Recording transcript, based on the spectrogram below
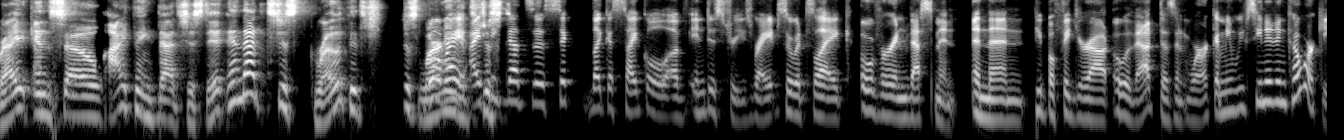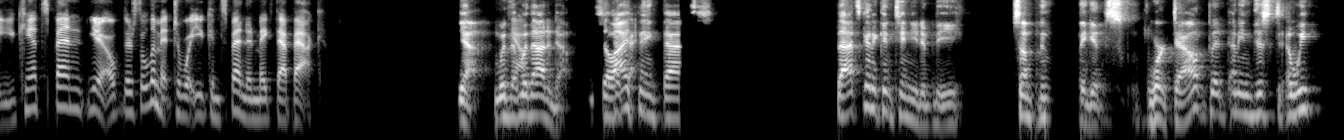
right? And so I think that's just it, and that's just growth. It's just learning. Well, right. I just... think that's a sick, like a cycle of industries, right? So it's like over investment, and then people figure out, oh, that doesn't work. I mean, we've seen it in co-working. You can't spend, you know, there's a limit to what you can spend and make that back. Yeah, with, yeah. without a doubt. So okay. I think that's that's going to continue to be something that gets worked out. But I mean, just uh, a week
